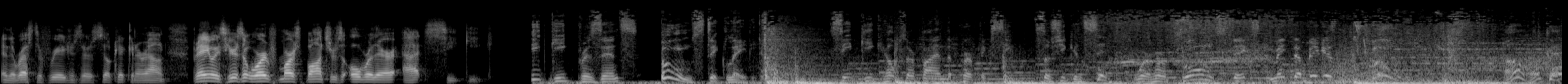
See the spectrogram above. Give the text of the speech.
and the rest of the free agents that are still kicking around. But anyways, here's a word from our sponsors over there at SeatGeek. SeatGeek presents Boomstick Lady. SeatGeek helps her find the perfect seat so she can sit where her boomsticks make the biggest boom. Oh, okay.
